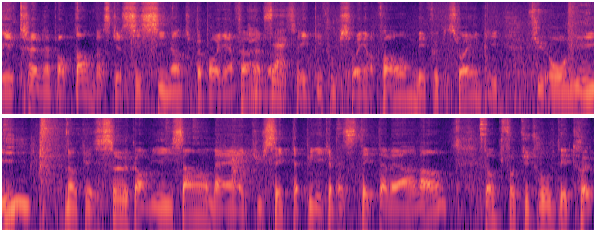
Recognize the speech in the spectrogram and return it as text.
il est très important parce que sinon tu peux pas rien faire. Exact. C'est- Puis il faut qu'il soit en forme, il faut qu'il soit, puis tu vieillit. Donc c'est sûr qu'en vieillissant, ben, tu sais que tu n'as plus les capacités que tu avais avant. Donc il faut que tu trouves des trucs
